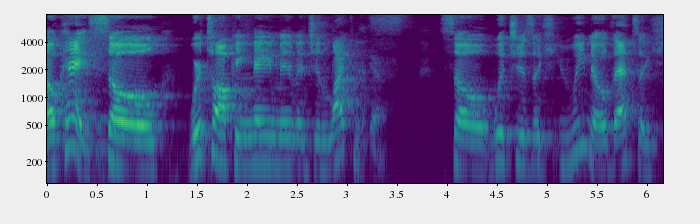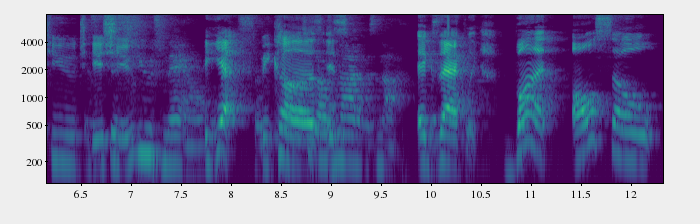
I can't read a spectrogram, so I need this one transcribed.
Okay, so we're talking name, image, and likeness. Yes. So, which is a we know that's a huge It's, issue. it's huge now. Yes, But because it's it was not. Exactly. But also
